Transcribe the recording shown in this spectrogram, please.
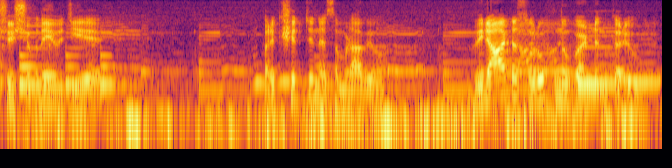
શ્રી સુખદેવજીએ પરીક્ષિતજીને સંભળાવ્યો. વિરાટ સ્વરૂપનું વર્ણન કર્યું.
